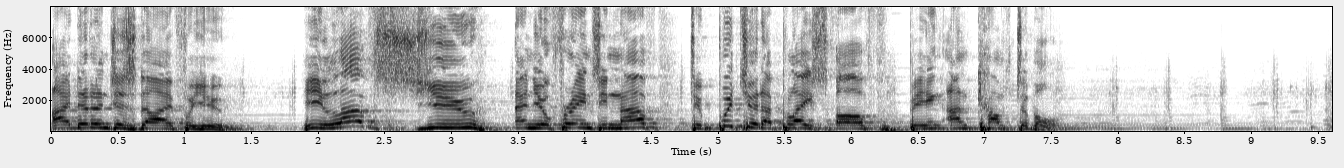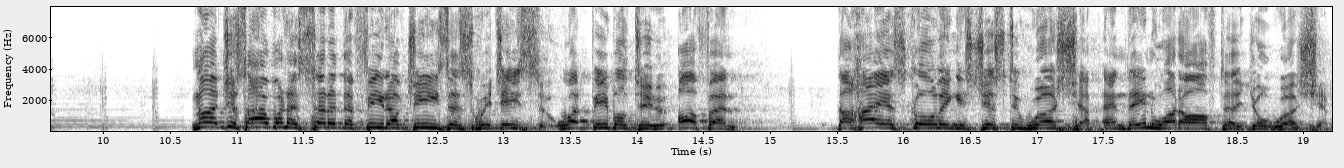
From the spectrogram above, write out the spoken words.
I didn't just die for you. He loves you and your friends enough to put you in a place of being uncomfortable. Not just, I want to sit at the feet of Jesus, which is what people do often. The highest calling is just to worship. And then what after your worship?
